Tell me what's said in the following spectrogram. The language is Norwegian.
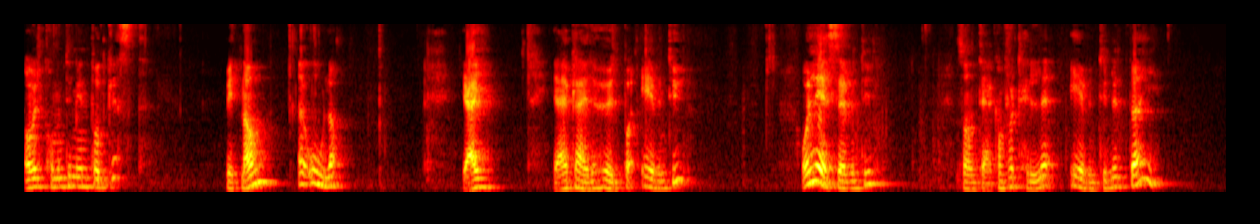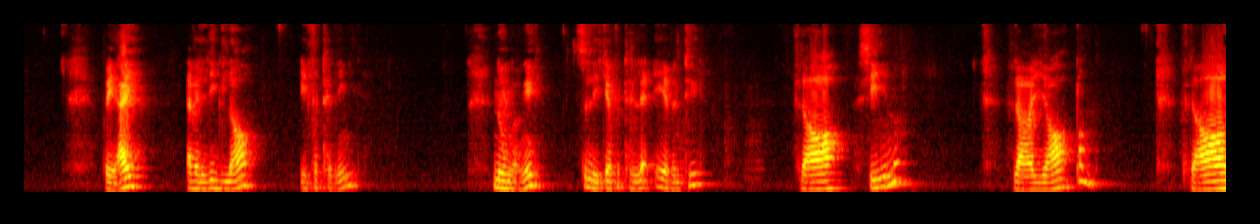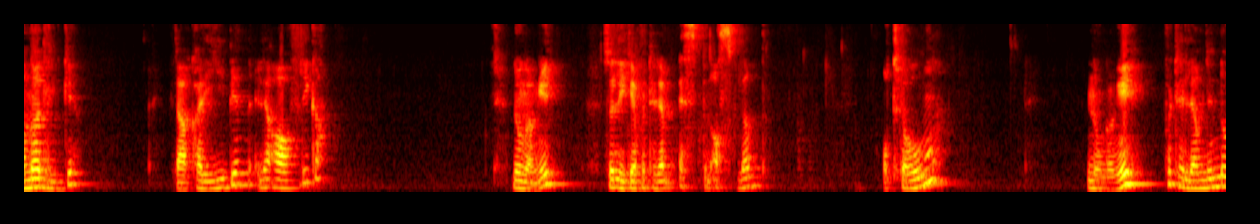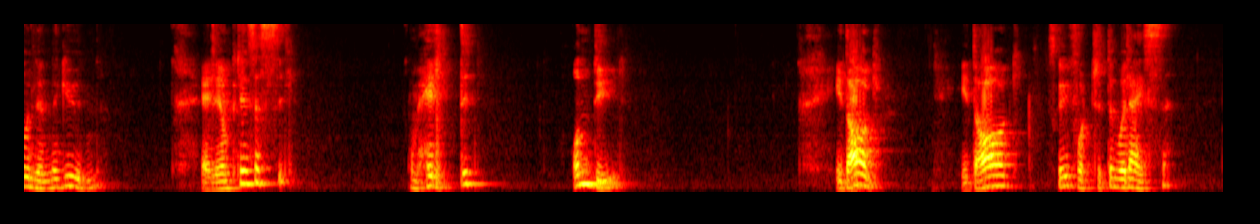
og velkommen til min podkast. Mitt navn er Ola. Jeg, jeg pleier å høre på eventyr. Og lese eventyr. Sånn at jeg kan fortelle eventyrene til deg. For jeg er veldig glad i fortellinger. Noen ganger så liker jeg å fortelle eventyr fra Kina, fra Japan, fra Norge, fra Karibien eller Afrika. Noen ganger så liker jeg å fortelle om Espen Askeland og trollene. Noen ganger forteller jeg om de norrøne gudene. Eller om prinsesser. Om helter. Og om dyr. I dag I dag skal vi fortsette vår reise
